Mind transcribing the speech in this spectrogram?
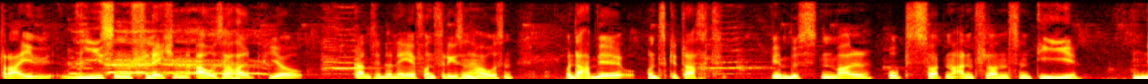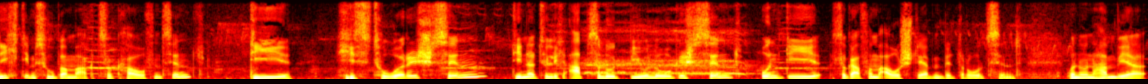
drei Wiesenflächen außerhalb, hier ganz in der Nähe von Friesenhausen. Und da haben wir uns gedacht, wir müssten mal Obstsorten anpflanzen, die nicht im Supermarkt zu kaufen sind, die historisch sind, die natürlich absolut biologisch sind und die sogar vom Aussterben bedroht sind. Und nun haben wir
